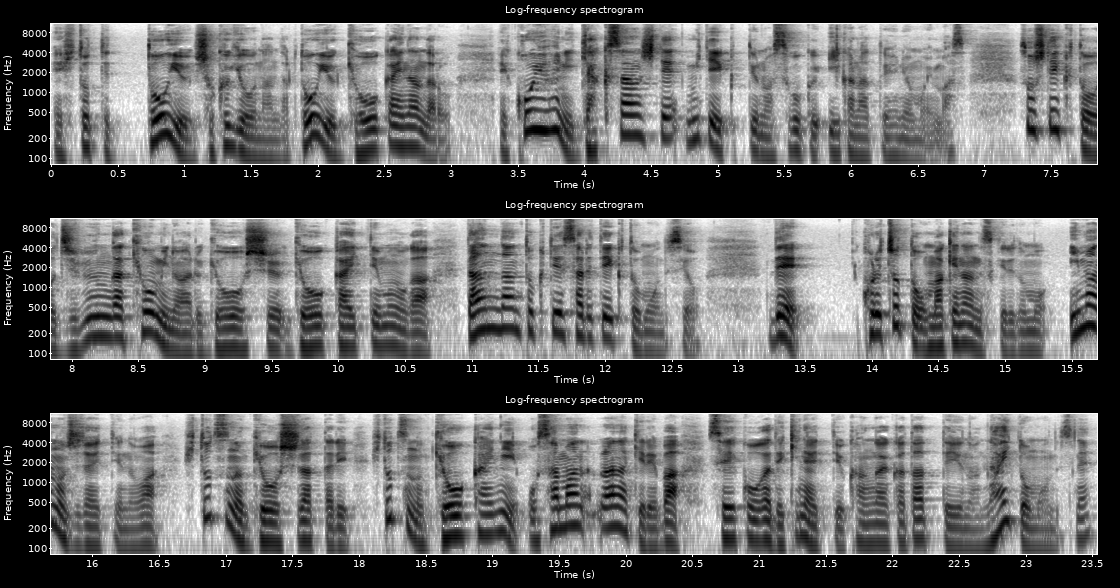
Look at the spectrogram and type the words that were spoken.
人ってどういう職業なんだろうどういう業界なんだろうえこういうふうに逆算して見ていくっていうのはすごくいいかなというふうに思います。そうしていくと自分が興味のある業種業界っていうものがだんだん特定されていくと思うんですよ。でこれちょっとおまけなんですけれども今の時代っていうのは一つの業種だったり一つの業界に収まらなければ成功ができないっていう考え方っていうのはないと思うんですね。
